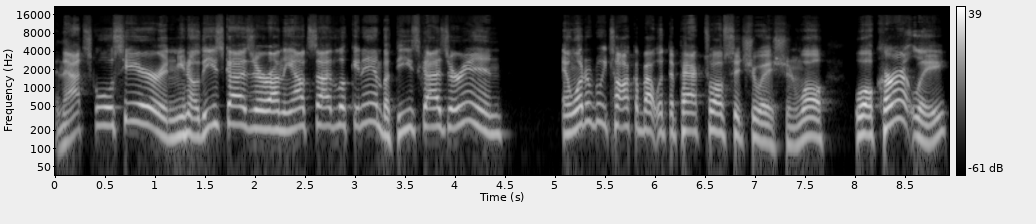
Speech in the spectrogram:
and that school's here. And, you know, these guys are on the outside looking in, but these guys are in. And what did we talk about with the Pac 12 situation? Well, well, currently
